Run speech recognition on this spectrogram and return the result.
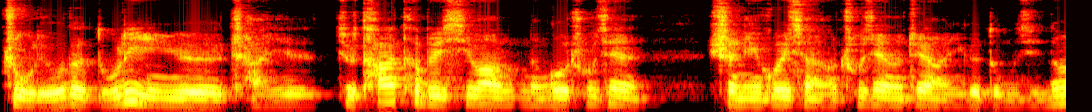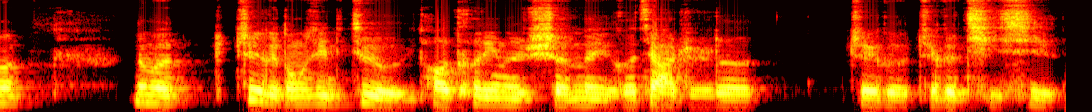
主流的独立音乐产业，就他特别希望能够出现。沈凌辉想要出现的这样一个东西，那么，那么这个东西就有一套特定的审美和价值的这个这个体系。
